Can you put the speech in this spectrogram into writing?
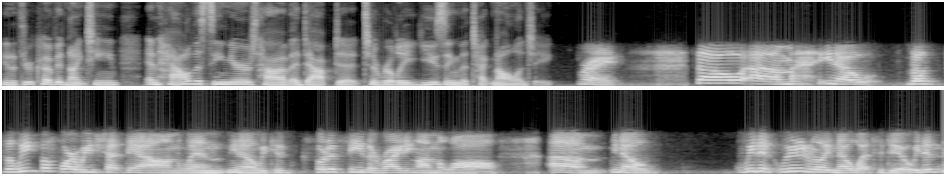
you know, through COVID 19 and how the seniors have adapted to really using the technology. Right. So, um, you know, the the week before we shut down, when you know we could sort of see the writing on the wall, um, you know, we didn't we didn't really know what to do. We didn't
